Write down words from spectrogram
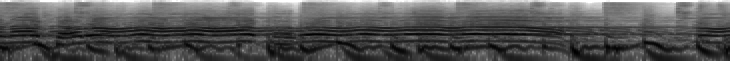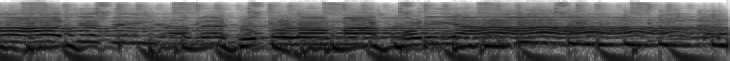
પણ ધરો ધરો કાજ દી હવે ઢુકડો માં ખોડિયા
